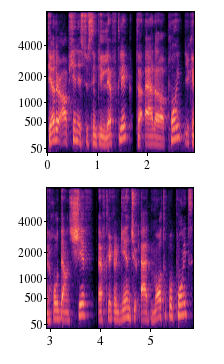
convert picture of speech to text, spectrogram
The other option is to simply left click to add a point. You can hold down shift, left click again to add multiple points.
